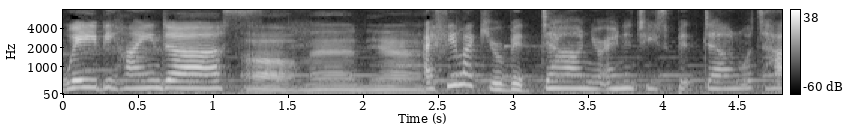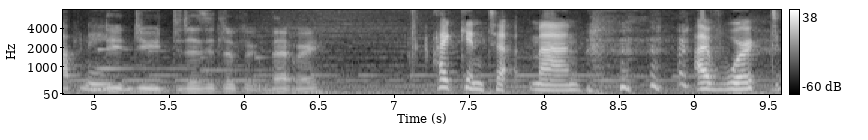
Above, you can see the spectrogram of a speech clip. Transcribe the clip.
way behind us. Oh man, yeah. I feel like you're a bit down. Your energy's a bit down. What's happening? do, do does it look like that way? I can tell, man. I've worked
